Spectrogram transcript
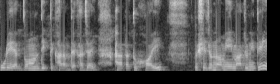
পড়ে একদম দেখতে খারাপ দেখা যায়। হাঁটা তো হয়। তো সেজন্য আমি এই মাজনি দিয়ে,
